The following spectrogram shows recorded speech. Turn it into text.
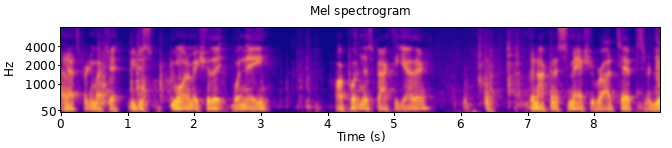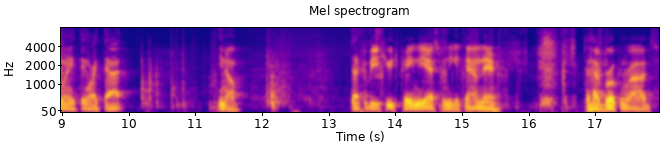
And that's pretty much it. You just, you wanna make sure that when they are putting this back together, they're not gonna smash your rod tips or do anything like that. You know, that could be a huge pain in the ass when you get down there to have broken rods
